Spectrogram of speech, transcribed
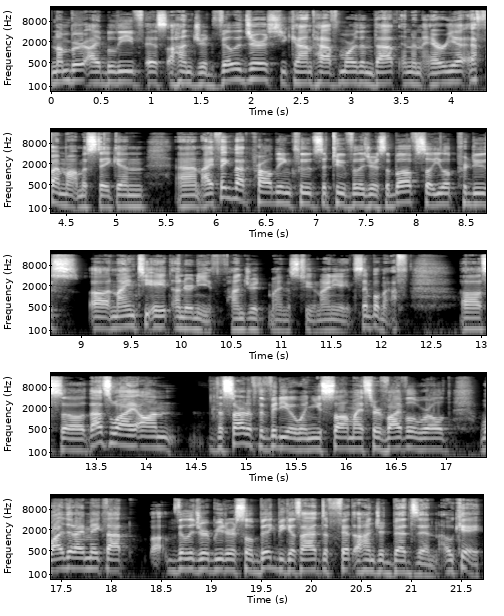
number I believe is 100 villagers. You can't have more than that in an area if I'm not mistaken. And I think that probably includes the two villagers above. So you'll produce uh, 98 underneath. 100 minus 2, 98. Simple math. Uh, so that's why on the start of the video when you saw my survival world, why did I make that uh, villager breeder so big? Because I had to fit 100 beds in. Okay,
